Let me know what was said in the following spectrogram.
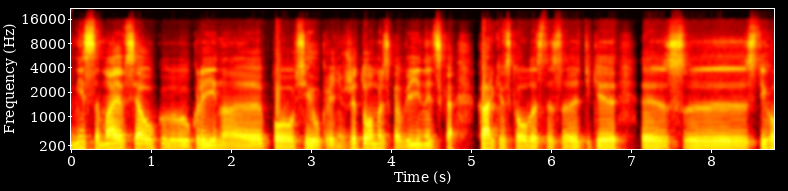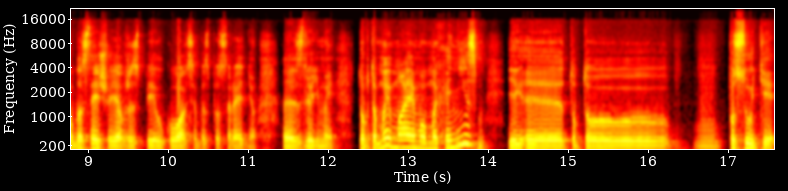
місце має вся Україна е, по всій Україні. Житомирська, Вінницька, Харківська область, тільки е, з, з тих областей, що я вже спілкувався безпосередньо е, з людьми. Тобто ми маємо механізм, е, е, тобто, по суті,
